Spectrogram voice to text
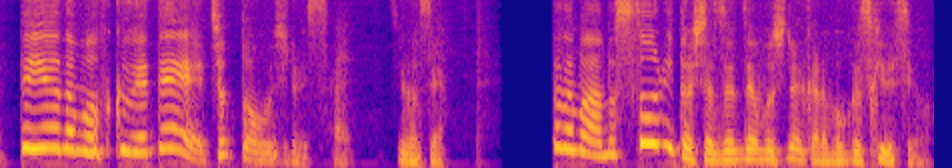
っていうのも含めて、ちょっと面白いです。はい。すいません。ただまあ、あの、ストーリーとしては全然面白いから僕好きですよ。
